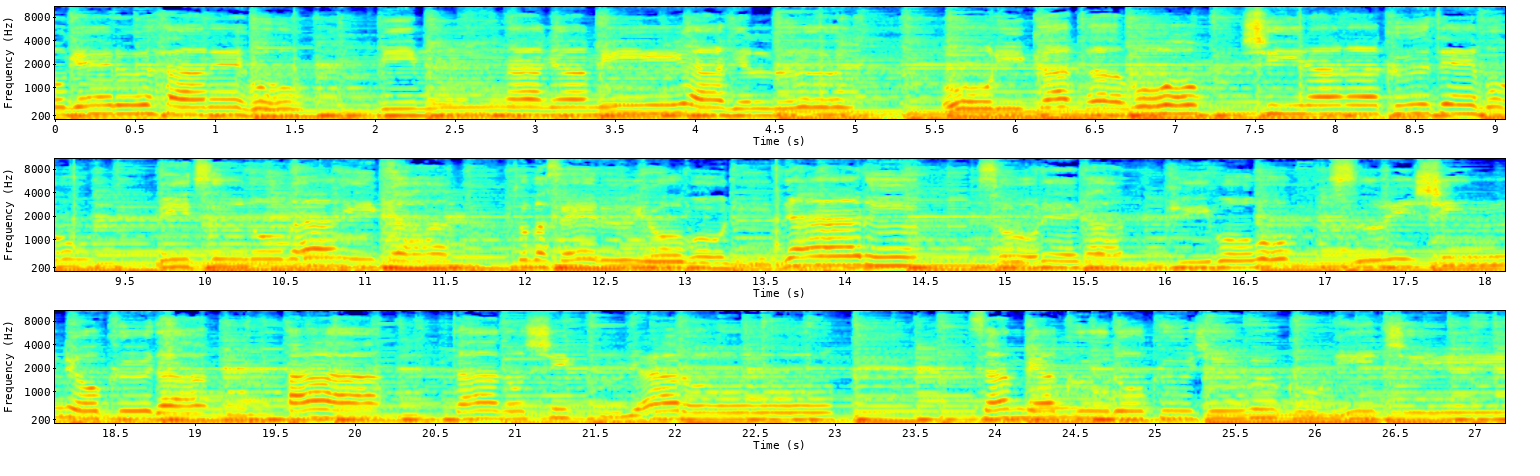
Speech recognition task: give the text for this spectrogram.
広げる羽をみんなが見上げる。折り方を知らなくてもいつの間にか飛ばせるようになる。それが希望推進力だ。ああ楽しくやろう。365日。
